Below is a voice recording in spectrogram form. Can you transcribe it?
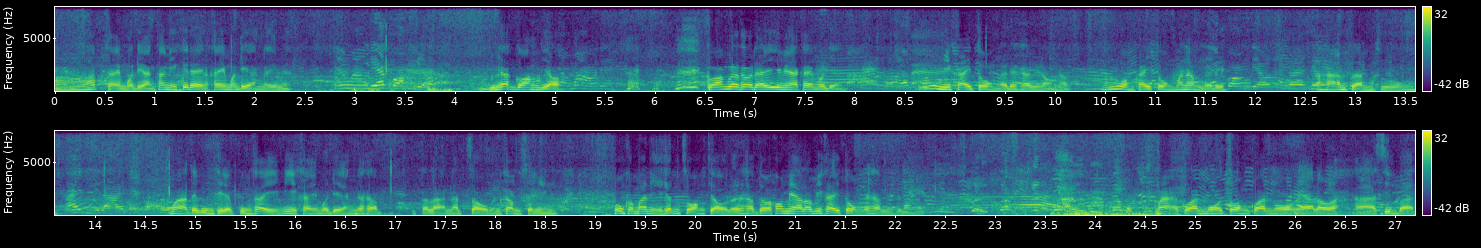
ครับไข่มดแดงทั้งนี้คือได้ไข่มดแดงเลยเนี่ยยังมาเลี้ยงกองเดียวเลือกกองเดียวกองละเท่าใดอีแม่ไข่มดแดงอู้มีไข่ตรงเลยเด้อครับพี่น้องครับมันรวมไข่ตรงมานำเลยเด้กองเดียวหนึ่งเลยอาหารสันสูงขายดีหลายมาแต่กรุงเทพกรุงไทยมีไข่มดแดงนะครับ ตลาดนัดเสาเป็นคำสมิง ผมเข้ามานี่ชั้นสองเจ้าแล้วนะครับ แต่ว่าข้าวแม่เรามีไข่ตรงนะครับนี่นะครับมาก่อนโมตรงก่อนโมแม่เราอะหาสิบบาท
